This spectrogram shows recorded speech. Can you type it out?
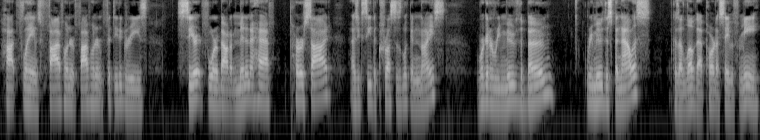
hot flames, 500, 550 degrees. Sear it for about a minute and a half per side. As you can see, the crust is looking nice. We're going to remove the bone, remove the spinalis, because I love that part. I save it for me.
